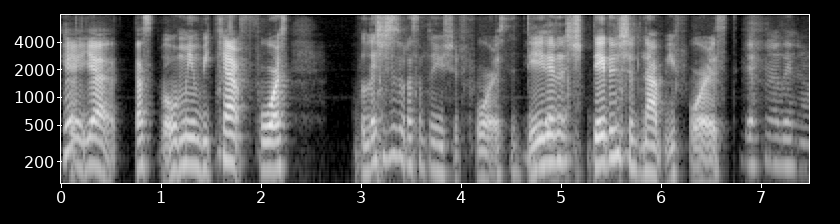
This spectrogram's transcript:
yeah, yeah, that's. What I mean, we can't force relationships. Are not something you should force. Dating, Yeah. dating should not be forced. definitely not.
